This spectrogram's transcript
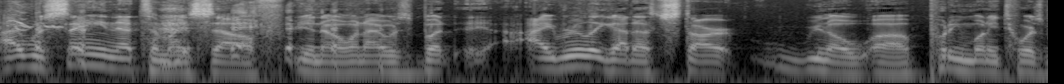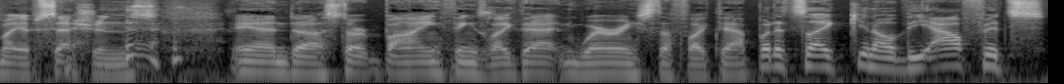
I was saying that to myself, you know, when I was, but I really got to start, you know, uh, putting money towards my obsessions and uh, start buying things like that and wearing stuff like that. But it's like, you know, the outfits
